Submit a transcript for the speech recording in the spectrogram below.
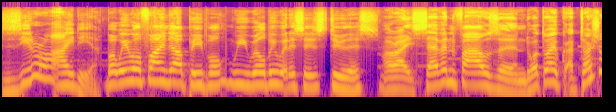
zero idea. But we will find out, people. We will be witnesses to this. All right, 7,000. What do I... Do I just,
